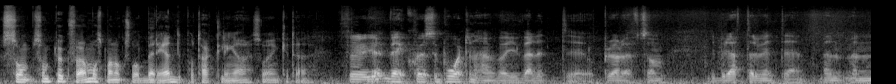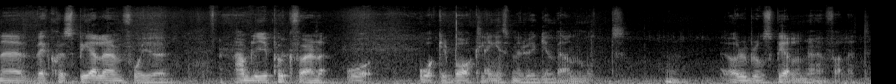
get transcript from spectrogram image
som, som puckförare måste man också vara beredd på tacklingar. Så enkelt är det. För Växjö-supporten här var ju väldigt eh, upprörd eftersom det berättade vi inte. Men, men eh, Växjöspelaren får ju... Han blir ju puckförare och åker baklänges med ryggen vänd mot. Örebrospelaren i det här fallet.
